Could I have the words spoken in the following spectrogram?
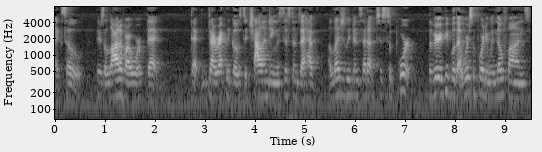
Like, so there's a lot of our work that that directly goes to challenging the systems that have allegedly been set up to support the very people that we're supporting with no funds,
